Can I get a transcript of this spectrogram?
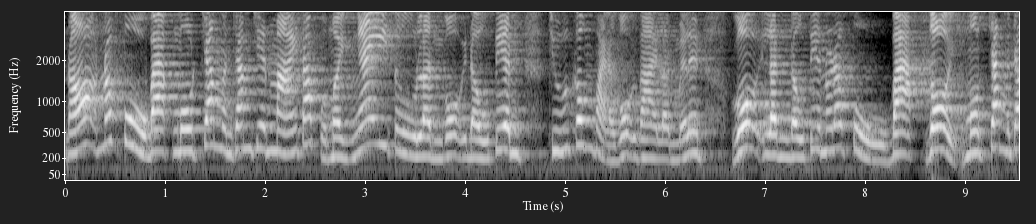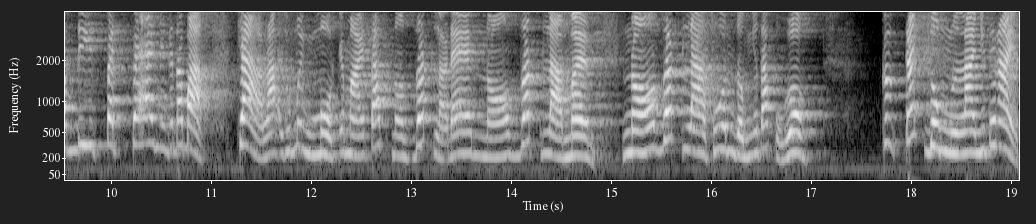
Nó nó phủ bạc 100% trên mái tóc của mình ngay từ lần gội đầu tiên, chứ không phải là gội vài lần mới lên. Gội lần đầu tiên nó đã phủ bạc rồi 100% đi sạch sẽ những cái tóc bạc. Trả lại chúng mình một cái mái tóc nó rất là đen, nó rất là mềm, nó rất là suôn giống như tóc của Hương dùng là như thế này.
